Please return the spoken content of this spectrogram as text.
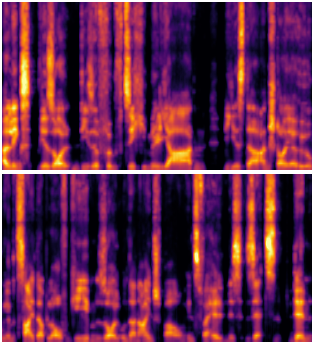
Allerdings, wir sollten diese 50 Milliarden, die es da an Steuererhöhungen im Zeitablauf geben soll und an Einsparungen ins Verhältnis setzen. Denn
